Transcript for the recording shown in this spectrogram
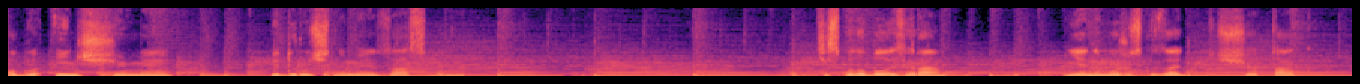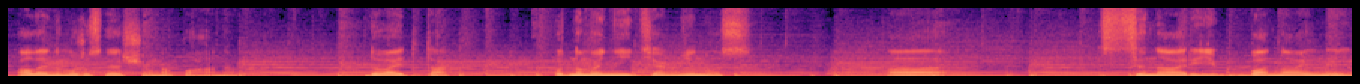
або іншими підручними засобами. Чи сподобалась гра? Я не можу сказати, що так, але не можу сказати, що вона погана. Давайте так. Одноманіття мінус. А сценарій банальний,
